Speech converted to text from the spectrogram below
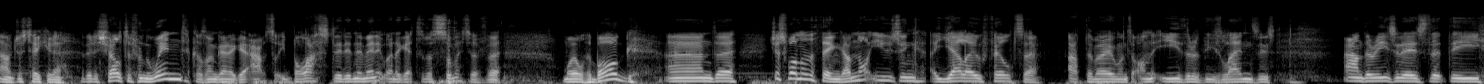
I'm just taking a, a, bit of shelter from the wind because I'm going to get absolutely blasted in a minute when I get to the summit of uh, Moel Hebog. And uh, just one other thing, I'm not using a yellow filter at the moment on either of these lenses. And the reason is that the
